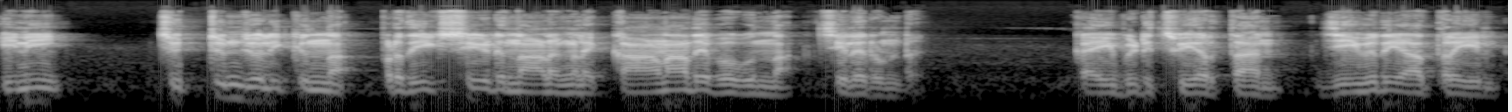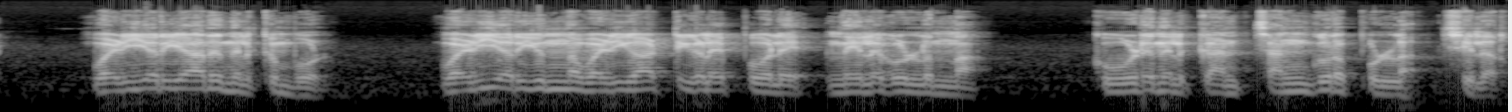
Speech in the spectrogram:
ഇനി ചുറ്റും ജ്വലിക്കുന്ന പ്രതീക്ഷയുടെ നാളങ്ങളെ കാണാതെ പോകുന്ന ചിലരുണ്ട്. കൈപിടിച്ചുയർത്താൻ ജീവിതയാത്രയിൽ വഴിയറിയാതെ നിൽക്കുമ്പോൾ വഴിയറിയുന്ന വഴികാട്ടികളെ പോലെ നിലകൊള്ളുന്ന കൂടെ നിൽക്കാൻ ചങ്കുറപ്പുള്ള ചിലർ.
